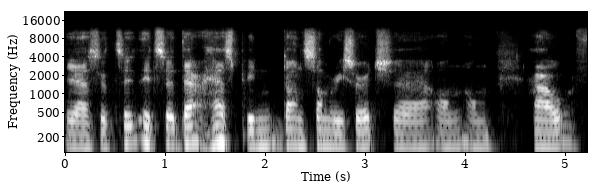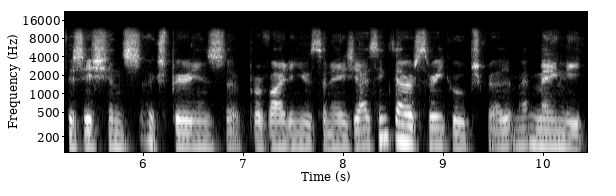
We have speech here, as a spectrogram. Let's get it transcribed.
Yes, it's it's uh, there has been done some research uh, on on how physicians experience uh, providing euthanasia. I think there are three groups uh, mainly.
